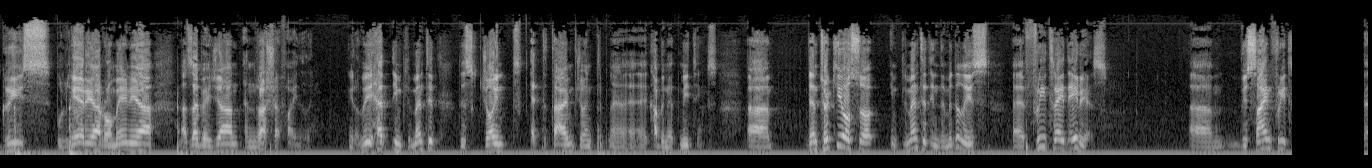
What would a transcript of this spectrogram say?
Greece, Bulgaria, Romania, Azerbaijan, and Russia. Finally, you know, we had implemented this joint at the time joint uh, cabinet meetings. Um, then Turkey also implemented in the Middle East uh, free trade areas. Um, we signed free uh,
